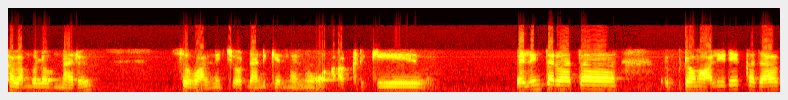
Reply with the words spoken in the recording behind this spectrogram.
కొలంబోలో ఉన్నారు. సో వాళ్ళని చూడడానికి వెళ్ళాను. అక్కడికి వెళ్ళిన తర్వాత ఇప్పుడు హాలిడే కదా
